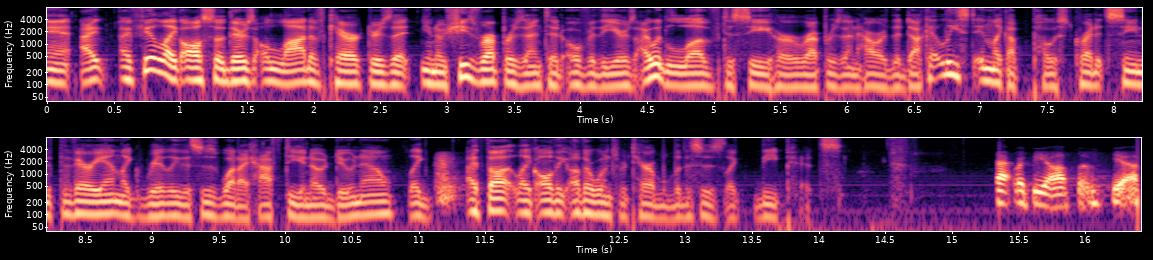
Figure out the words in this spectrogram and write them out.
And I, I feel like also there's a lot of characters that, you know, she's represented over the years. I would love to see her represent Howard the Duck, at least in like a post credit scene at the very end. Like, really, this is what I have to, you know, do now. Like, I thought like all the other ones were terrible, but this is like the pits. That would be awesome. Yeah.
